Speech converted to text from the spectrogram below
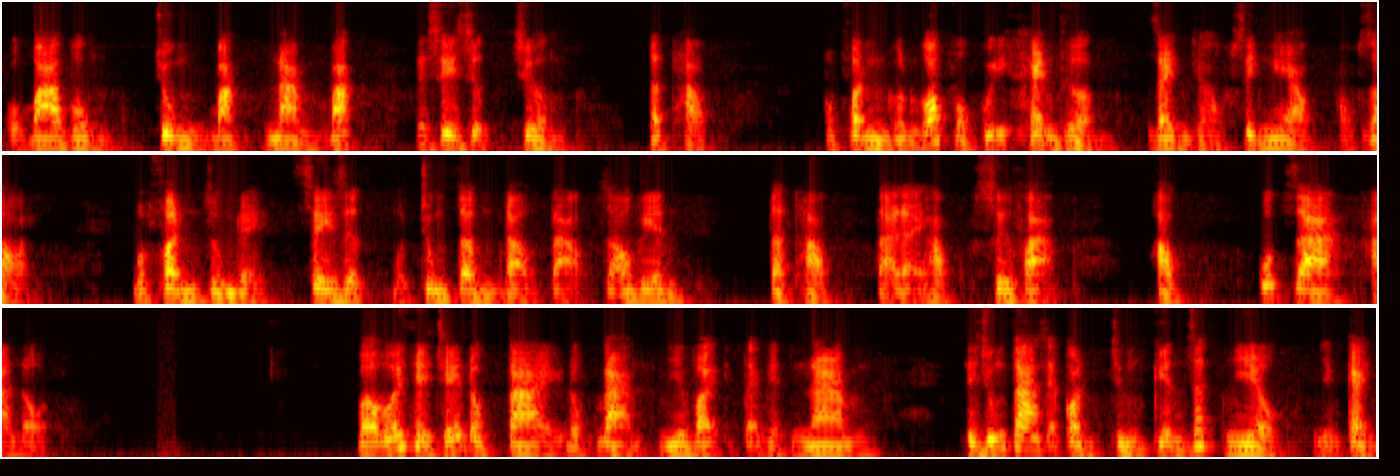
của 3 vùng Trung Bắc, Nam Bắc để xây dựng trường tật học. Một phần còn góp vào quỹ khen thưởng dành cho học sinh nghèo, học giỏi. Một phần dùng để xây dựng một trung tâm đào tạo giáo viên tật học tại Đại học Sư phạm Học Quốc gia Hà Nội. Và với thể chế độc tài, độc đảng như vậy tại Việt Nam thì chúng ta sẽ còn chứng kiến rất nhiều những cảnh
